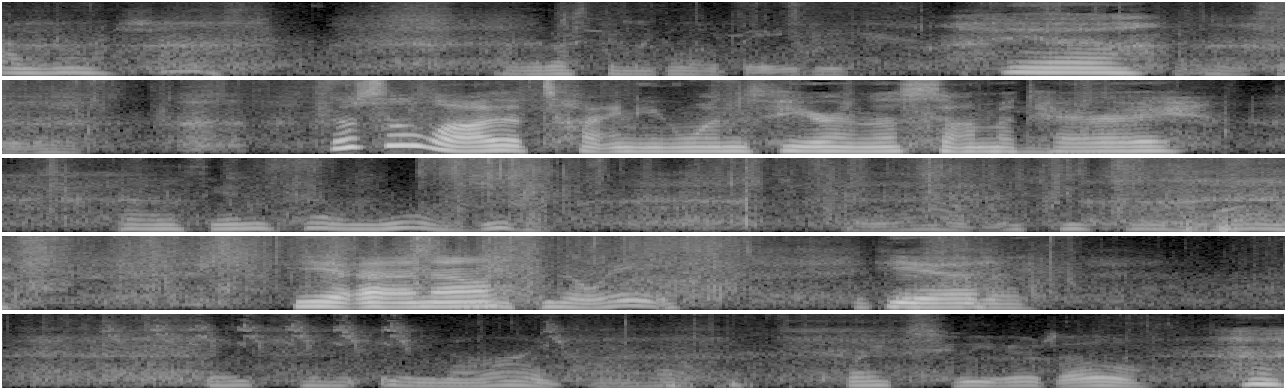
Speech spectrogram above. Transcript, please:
I'm really sure. Oh, there must have been like a little baby. Yeah. That might be there. There's a lot of tiny ones here in the cemetery. I don't see any kind of new ones either. 1821, Yeah, I know. 1908. Yeah. 1889. Wow. 22 years old. I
